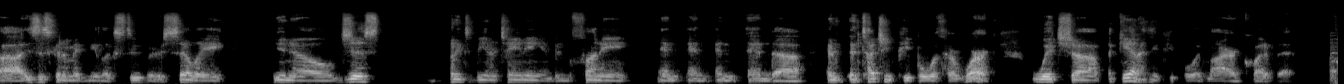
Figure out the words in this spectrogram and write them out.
uh, is this going to make me look stupid or silly? You know, just wanting to be entertaining and being funny and and and and uh, and, and touching people with her work, which uh, again I think people admired quite a bit.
